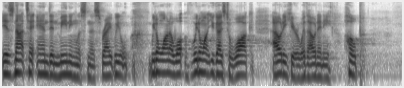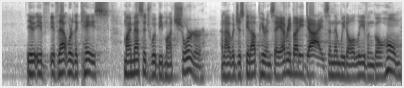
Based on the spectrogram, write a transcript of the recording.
is not to end in meaninglessness, right? We don't, we don't, want, to, we don't want you guys to walk out of here without any hope. If, if that were the case, my message would be much shorter, and I would just get up here and say, Everybody dies, and then we'd all leave and go home.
